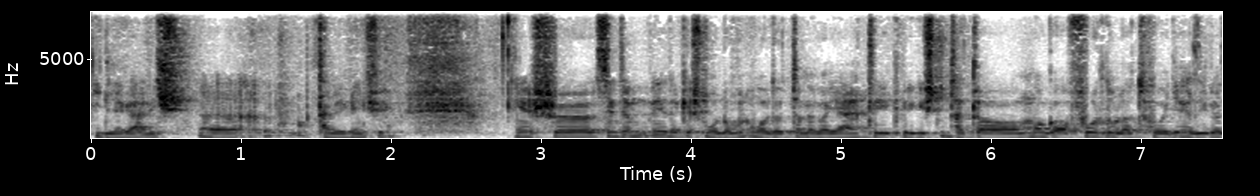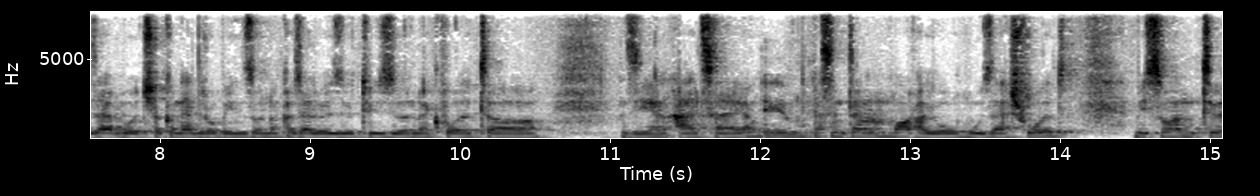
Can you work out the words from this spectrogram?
illegális tevékenység. És uh, szerintem érdekes módon oldotta meg a játék, végig, tehát a maga a fordulat, hogy ez igazából csak a Ned Robinsonnak, az előző tűzőrnek volt a, az ilyen álcája. Igen. Ez szerintem marha jó húzás volt, viszont uh,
